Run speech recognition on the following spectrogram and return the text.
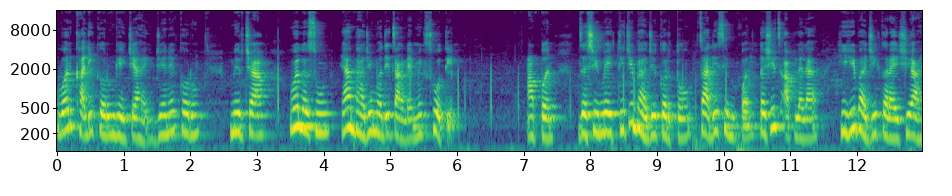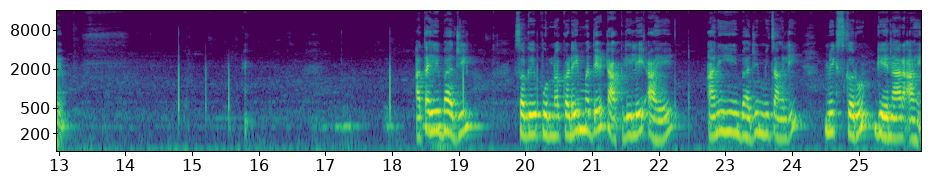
वर खाली करून घ्यायची आहे जेणेकरून मिरच्या व लसूण ह्या भाजीमध्ये चांगले मिक्स होतील. आपण जशी मेथीची भाजी करतो साधी सिंपल तशीच आपल्याला ही ही भाजी करायची आहे. आता ही भाजी सगळी पूर्ण कढईमध्ये टाकलेली आहे आणि ही भाजी मी चांगली मिक्स करून घेणार आहे.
